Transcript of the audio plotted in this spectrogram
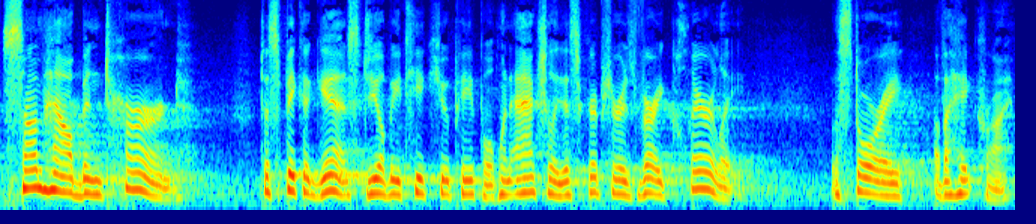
somehow been turned to speak against GLBTQ people when actually the scripture is very clearly the story of a hate crime.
